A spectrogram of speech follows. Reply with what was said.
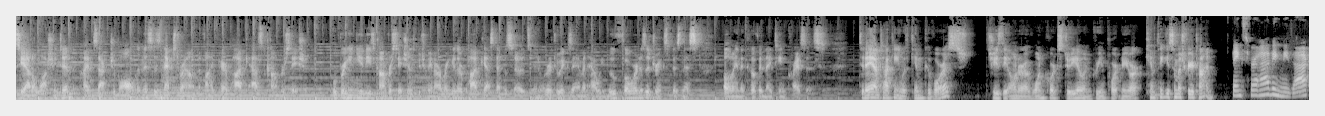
Seattle, Washington, I'm Zach Geballe, and this is Next Round, a VinePair podcast conversation. We're bringing you these conversations between our regular podcast episodes in order to examine how we move forward as a drinks business following the COVID 19 crisis. Today, I'm talking with Kim Kavoris. She's the owner of One Court Studio in Greenport, New York. Kim, thank you so much for your time. Thanks for having me, Zach.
